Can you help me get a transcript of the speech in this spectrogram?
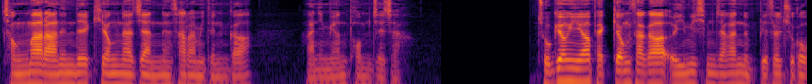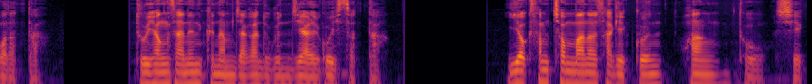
정말 아는데 기억나지 않는 사람이든가 아니면 범죄자. 조경희와 백경사가 의미심장한 눈빛을 주고받았다. 두 형사는 그 남자가 누군지 알고 있었다. 2억 3천만 원 사기꾼 황도식.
